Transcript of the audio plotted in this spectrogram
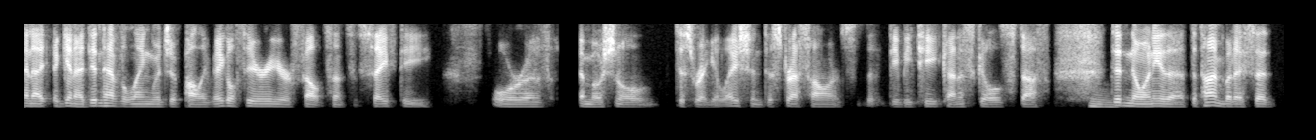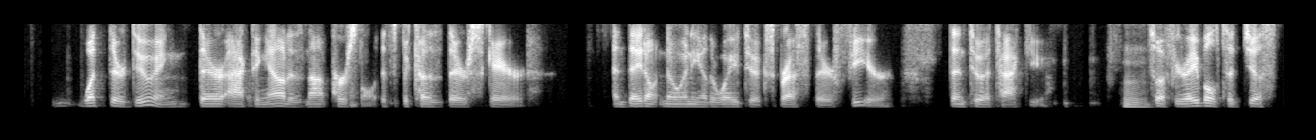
And I, again, I didn't have the language of polyvagal theory or felt sense of safety or of emotional dysregulation, distress tolerance, the DBT kind of skills stuff. Mm. Didn't know any of that at the time, but I said, what they're doing, they're acting out is not personal. It's because they're scared and they don't know any other way to express their fear than to attack you. Mm. So if you're able to just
